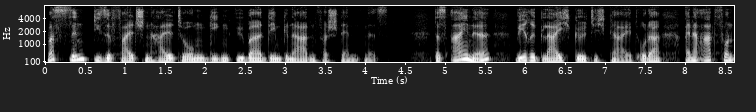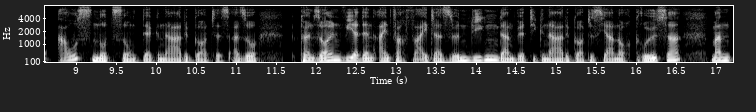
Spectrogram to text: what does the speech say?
Was sind diese falschen Haltungen gegenüber dem Gnadenverständnis? Das eine wäre Gleichgültigkeit oder eine Art von Ausnutzung der Gnade Gottes. Also können, sollen wir denn einfach weiter sündigen, dann wird die Gnade Gottes ja noch größer. Man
